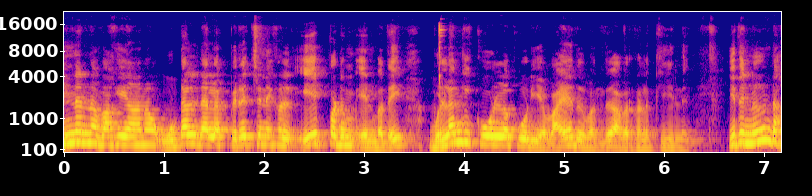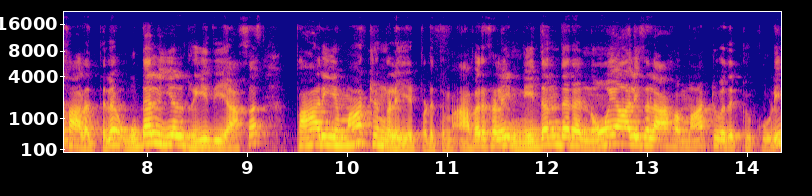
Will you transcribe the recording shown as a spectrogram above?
என்னென்ன வகையான உடல் நல பிரச்சனைகள் ஏற்படும் என்பதை விளங்கி கொள்ளக்கூடிய வயது வந்து அவர்களுக்கு இல்லை. இது நீண்ட காலத்தில் உடலியல் ரீதியாக பாரிய மாற்றங்களை ஏற்படுத்தும். அவர்களை நிரந்தர நோயாளிகளாக மாற்றுவதற்கு கூடி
